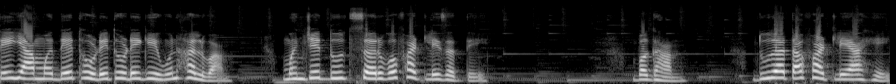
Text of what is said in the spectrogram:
ते यामध्ये थोडे थोडे घेऊन हलवा. म्हणजे दूध सर्व फाटले जाते. बघा दूध आता फाटले आहे.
